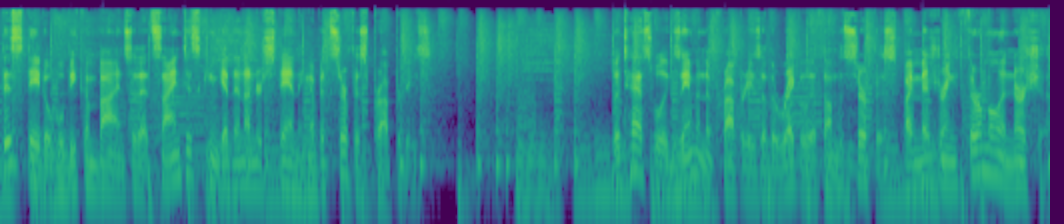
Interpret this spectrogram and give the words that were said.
This data will be combined so that scientists can get an understanding of its surface properties. The test will examine the properties of the regolith on the surface by measuring thermal inertia,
